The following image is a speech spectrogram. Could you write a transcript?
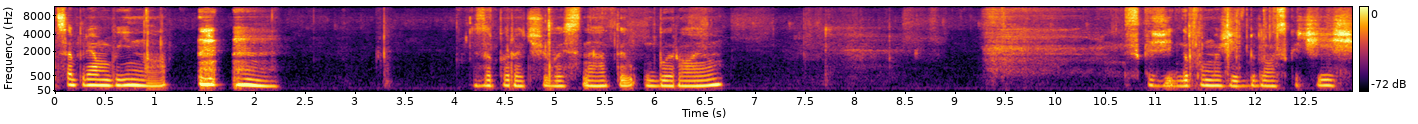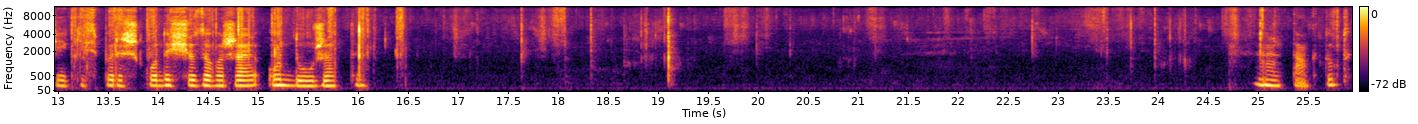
Це прям війна. Заперечую весь негатив убираю. Скажіть, допоможіть, будь ласка, чи є ще якісь перешкоди, що заважає одужати? Так, тут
